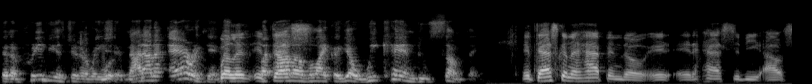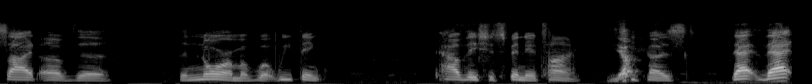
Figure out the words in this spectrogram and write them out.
than a previous generation, not out of arrogance, well if, if but out of like a yo, we can do something. if that's gonna happen though it, it has to be outside of the the norm of what we think how they should spend their time Yep. because that that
